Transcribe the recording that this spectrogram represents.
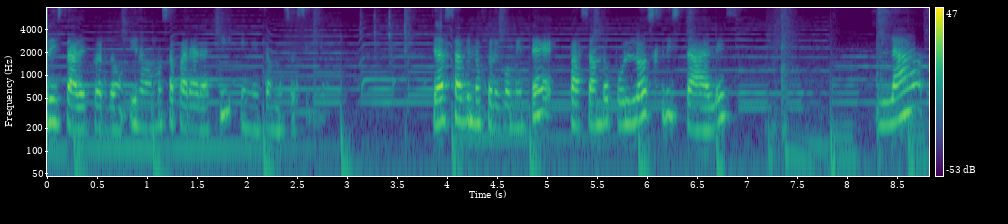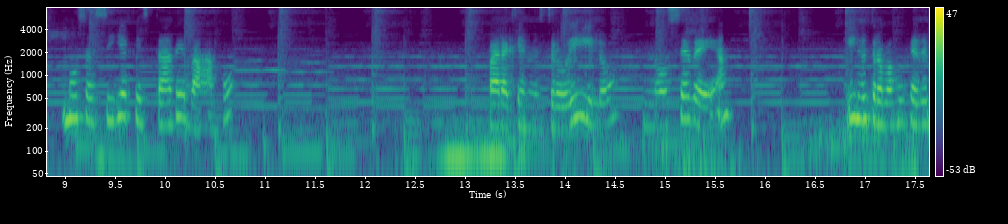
cristales, perdón, y nos vamos a parar aquí en esta mozasilla. Ya saben lo que les comenté, pasando por los cristales, la mozasilla que está debajo, para que nuestro hilo no se vea y nuestro trabajo quede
